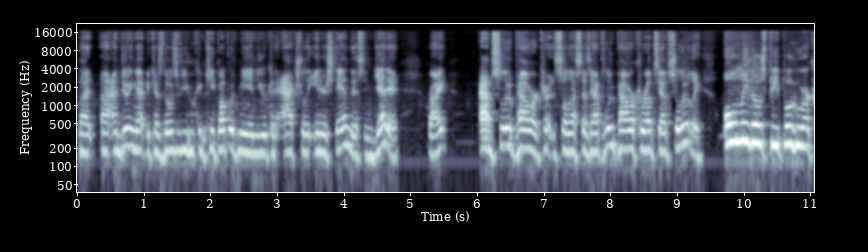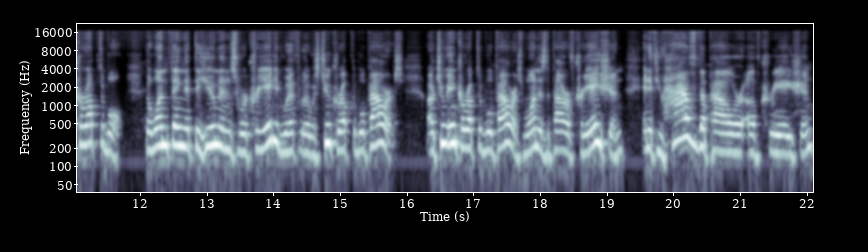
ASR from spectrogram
but uh, i'm doing that because those of you who can keep up with me and you can actually understand this and get it right absolute power. Celeste says absolute power corrupts absolutely. Only those people who are corruptible. The one thing that the humans were created with there was two corruptible powers, or two incorruptible powers. One is the power of creation, and if you have the power of creation,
